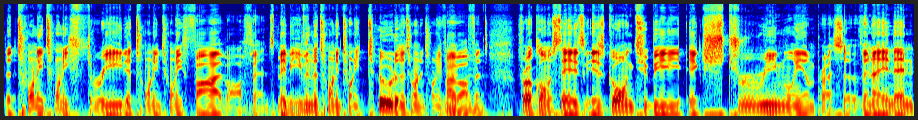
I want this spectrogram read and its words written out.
The 2023 to 2025 offense, maybe even the 2022 to the 2025 mm-hmm. offense for Oklahoma State is, is going to be extremely impressive, and and and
